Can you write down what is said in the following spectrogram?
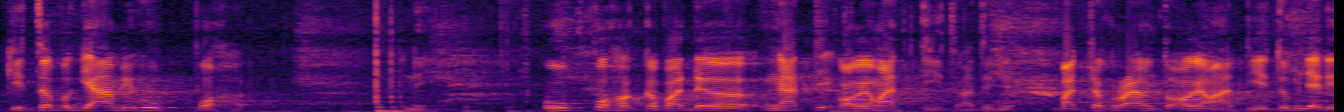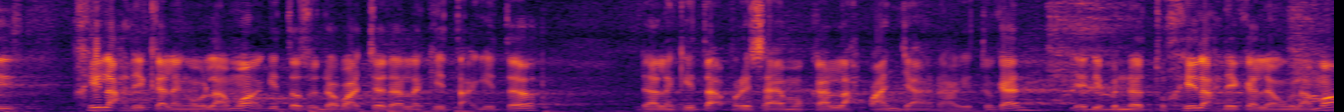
kita pergi ambil upah ni upah kepada ngatik orang mati tu. Artinya baca Quran untuk orang mati itu menjadi khilaf di kalangan ulama. Kita sudah baca dalam kitab kita dalam kitab perisai mukallaf panjang dah gitu kan. Jadi benda tu khilaf di kalangan ulama.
